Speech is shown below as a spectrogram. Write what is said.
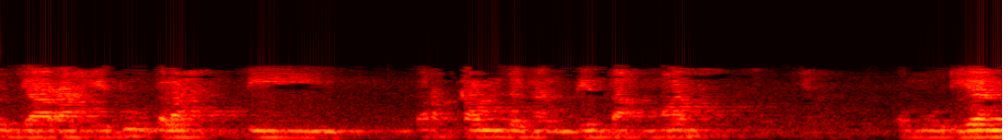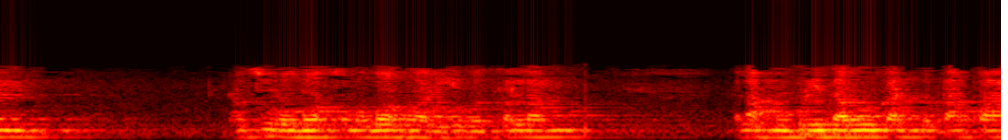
sejarah itu telah terekam dengan tinta emas. Kemudian Rasulullah Shallallahu Alaihi Wasallam telah memberitahukan betapa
